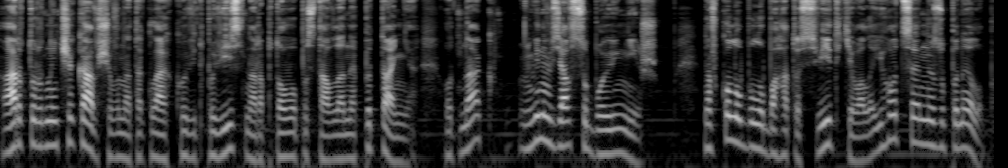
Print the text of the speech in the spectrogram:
Артур не чекав, що вона так легко відповість на раптово поставлене питання, однак він взяв з собою ніж. Навколо було багато свідків, але його це не зупинило б.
